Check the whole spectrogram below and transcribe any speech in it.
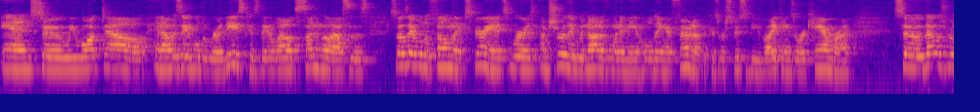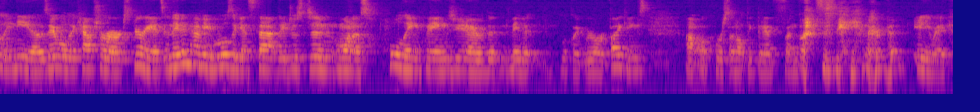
And so we walked out and I was able to wear these because they allowed sunglasses. So I was able to film the experience, whereas I'm sure they would not have wanted me holding a phone up because we're supposed to be Vikings or a camera. So that was really neat. I was able to capture our experience and they didn't have any rules against that. They just didn't want us holding things, you know, that made it look like we weren't Vikings. Uh, of course, I don't think they had sunglasses either, but anyway,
